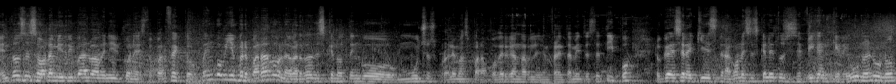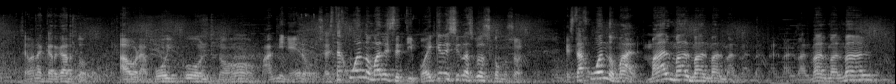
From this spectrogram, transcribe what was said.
Entonces ahora mi rival va a venir con esto Perfecto, vengo bien preparado, la verdad es que no tengo muchos problemas para poder ganarle el enfrentamiento a este tipo Lo que voy a hacer aquí es dragones esqueletos y se fijan que de uno en uno se van a cargar todo Ahora voy con... no, mal minero, o sea, está jugando mal este tipo, hay que decir las cosas como son Está jugando mal, mal, mal, mal, mal, mal, mal, mal, mal, mal, mal, mal, mal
